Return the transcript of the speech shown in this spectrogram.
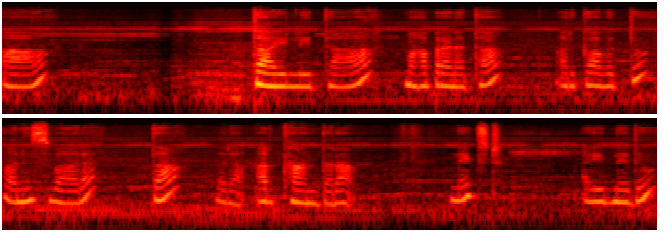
ಆ ತ ಮಹಾಪ್ರಣಥ, ಅರ್ಕಾವತ್ತು, ಅನುಸ್ವಾರ, ತ, ರ, ಅರ್ಥಾಂತರ. ನೆಕ್ಸ್ಟ್ ಐದನೇದು,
